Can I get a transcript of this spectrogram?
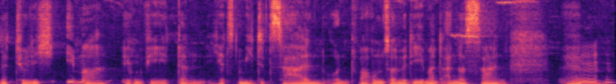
natürlich immer irgendwie dann jetzt Miete zahlen. Und warum sollen wir die jemand anders zahlen? Ähm, mhm.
